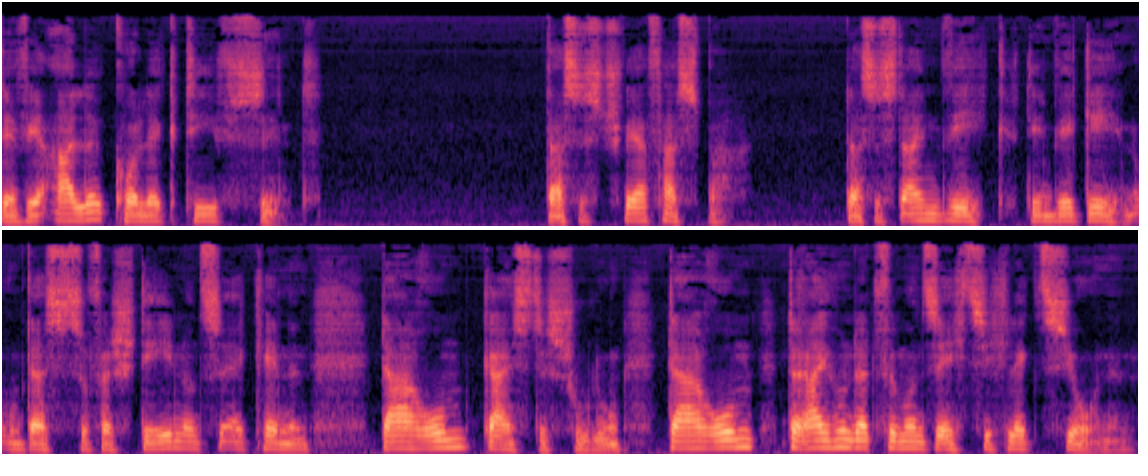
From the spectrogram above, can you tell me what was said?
der wir alle kollektiv sind. Das ist schwer fassbar. Das ist ein Weg, den wir gehen, um das zu verstehen und zu erkennen. Darum Geistesschulung, darum 365 Lektionen.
